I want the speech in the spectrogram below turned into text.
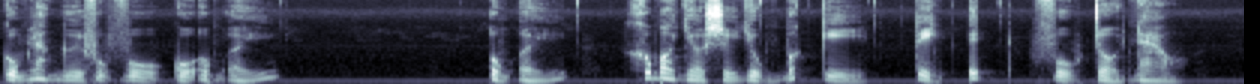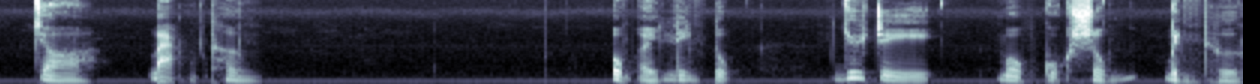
cũng là người phục vụ của ông ấy. Ông ấy không bao giờ sử dụng bất kỳ tiện ích phụ trội nào cho bản thân. Ông ấy liên tục duy trì một cuộc sống bình thường.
